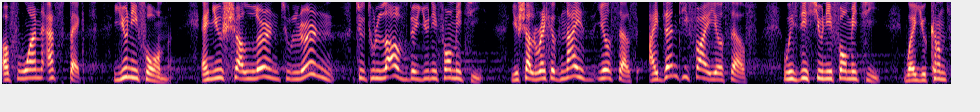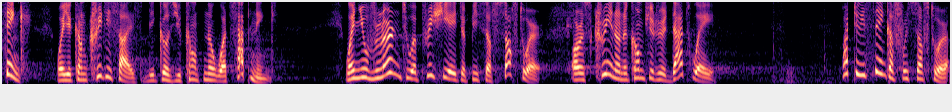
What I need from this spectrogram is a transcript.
of one aspect, uniform. And you shall learn to learn to, to love the uniformity. You shall recognize yourself, identify yourself with this uniformity, where you can't think, where you can't criticize because you can't know what's happening. When you've learned to appreciate a piece of software or a screen on a computer that way, what do you think of free software?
